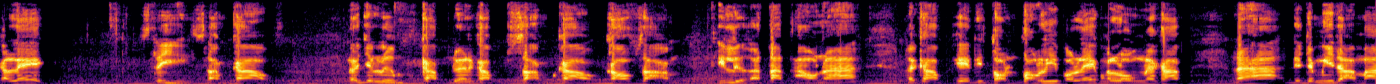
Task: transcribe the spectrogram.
กับเลข 4 3 9แล้วอย่าลืมกลับด้วยนะครับ39 93ที่เหลือตัดเอานะฮะนะครับเหตุที่ต้นต้องรีบเอาเลขมาลงนะครับนะฮะเดี๋ยวจะมีดราม่า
